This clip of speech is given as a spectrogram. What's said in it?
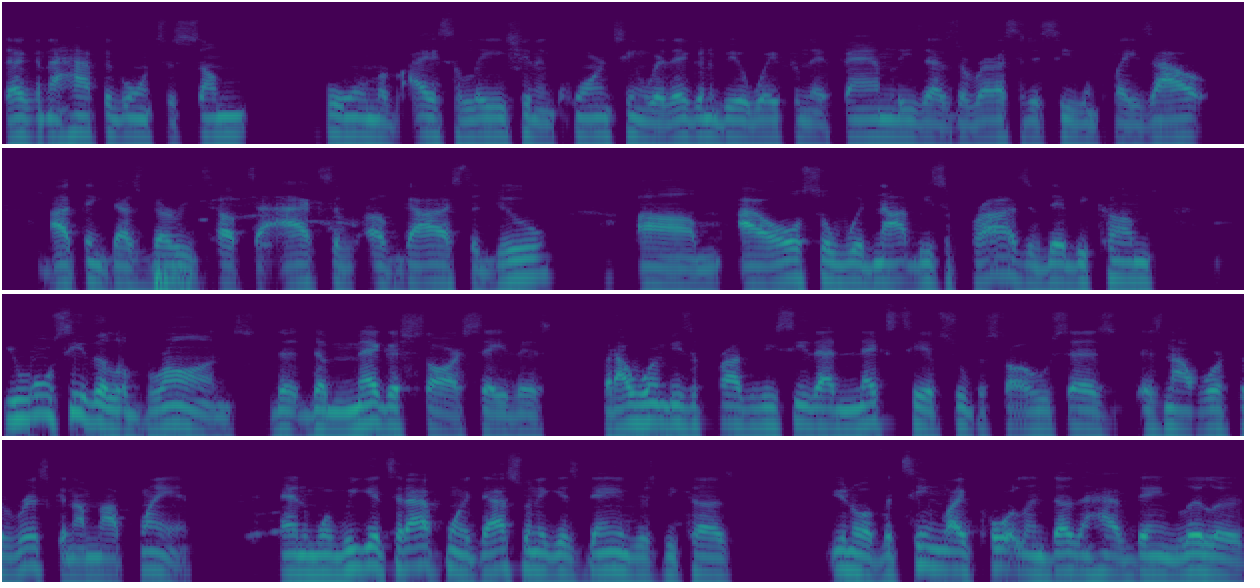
that are going to have to go into some form of isolation and quarantine where they're going to be away from their families as the rest of the season plays out. I think that's very tough to ask of, of guys to do. Um, I also would not be surprised if there becomes you won't see the LeBrons, the the megastar say this, but I wouldn't be surprised if you see that next tier of superstar who says it's not worth the risk and I'm not playing. And when we get to that point, that's when it gets dangerous because, you know, if a team like Portland doesn't have Dame Lillard,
